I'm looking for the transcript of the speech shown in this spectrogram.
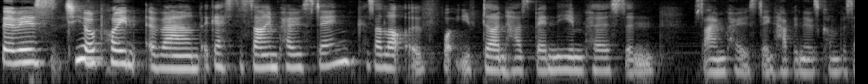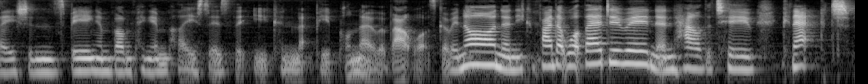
there is, to your point around, I guess, the signposting, because a lot of what you've done has been the in person signposting, having those conversations, being and bumping in places that you can let people know about what's going on and you can find out what they're doing and how the two connect.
